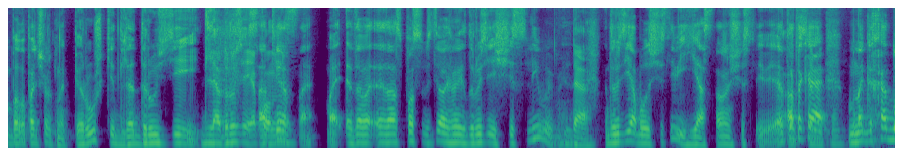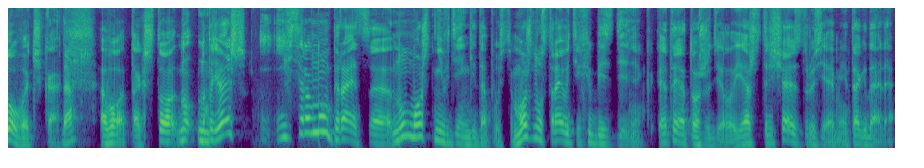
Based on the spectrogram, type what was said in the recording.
было подчеркнуто, пирушки для друзей. Для друзей, я Соответственно, помню. Это, это способ сделать моих друзей счастливыми. Да. Друзья будут счастливее, я стану счастливее. Это Абсолютно. такая многоходовочка. Да? Вот, так что, ну, ну понимаешь, и, и все равно упирается, ну, может, не в деньги, допустим. Можно устраивать их и без денег. Это я тоже делаю. Я же встречаюсь с друзьями и так далее.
